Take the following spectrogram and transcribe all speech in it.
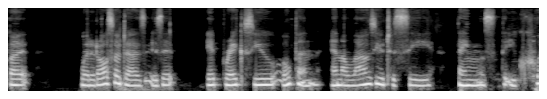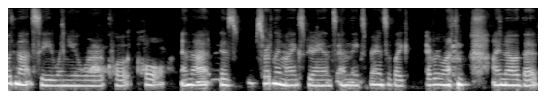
but what it also does is it it breaks you open and allows you to see things that you could not see when you were quote whole. And that is certainly my experience and the experience of like everyone i know that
